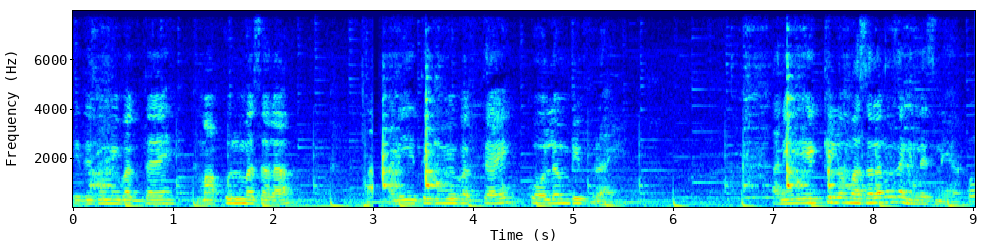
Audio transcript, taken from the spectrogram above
इथे तुम्ही बघताय माकुल मसाला. आणि इथे तुम्ही बघताय कोलंबी फ्राय. आणि एक किलो मसाला पण सांगितलाय स्नेहा. हो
